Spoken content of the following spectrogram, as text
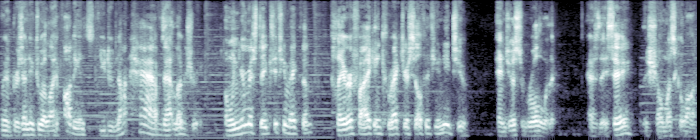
When presenting to a live audience, you do not have that luxury. Own your mistakes if you make them, clarify and correct yourself if you need to, and just roll with it. As they say, the show must go on.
